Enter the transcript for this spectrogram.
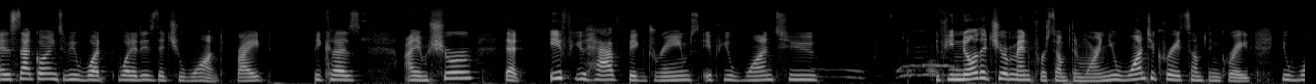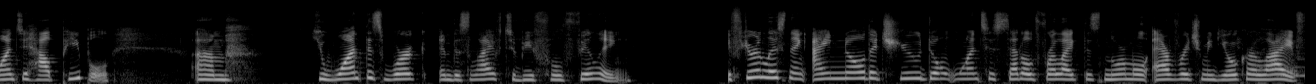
And it's not going to be what, what it is that you want, right? Because I am sure that if you have big dreams, if you want to if you know that you're meant for something more and you want to create something great, you want to help people, um, you want this work and this life to be fulfilling. If you're listening, I know that you don't want to settle for like this normal, average, mediocre life.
